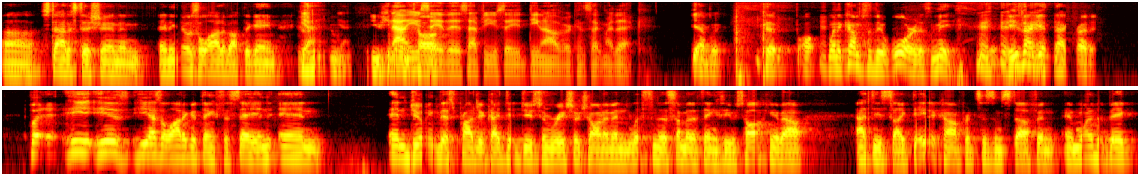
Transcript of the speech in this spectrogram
uh, statistician, and and he knows a lot about the game. Yeah. You, you now you talk, say this after you say Dean Oliver can suck my dick. Yeah, but when it comes to the award, it's me. He's not getting that credit. But he, he is he has a lot of good things to say, and and and doing this project, I did do some research on him and listen to some of the things he was talking about at these like data conferences and stuff. And and one of the big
